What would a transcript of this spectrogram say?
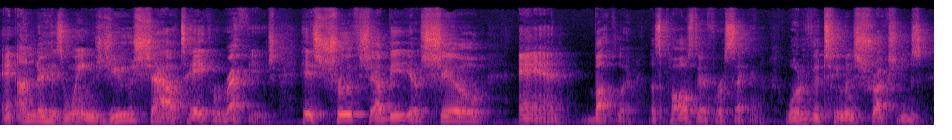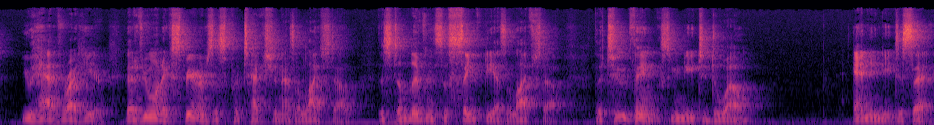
and under his wings you shall take refuge. His truth shall be your shield and buckler. Let's pause there for a second. What are the two instructions you have right here? That if you want to experience this protection as a lifestyle, this deliverance, this safety as a lifestyle, the two things you need to dwell and you need to say.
